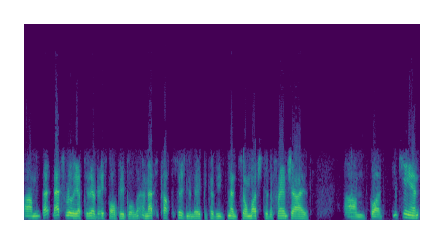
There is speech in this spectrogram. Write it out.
um, that that's really up to their baseball people, and that's a tough decision to make because he's meant so much to the franchise. Um, but you can't.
